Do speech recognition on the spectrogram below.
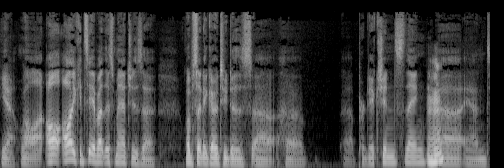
Yeah. Well, all, all I can say about this match is a website I go to does uh, uh, uh, predictions thing, uh, and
